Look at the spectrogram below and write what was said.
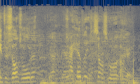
interessant horen? Ja, ga heel veel interessants horen.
